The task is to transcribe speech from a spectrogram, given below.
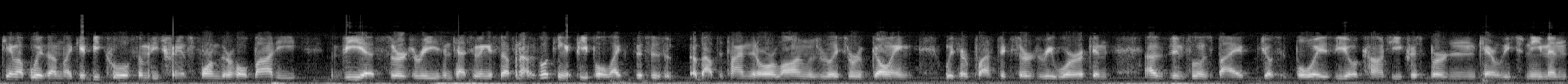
came up with, I'm like, it'd be cool if somebody transformed their whole body via surgeries and tattooing and stuff. And I was looking at people like this is about the time that Orlan was really sort of going with her plastic surgery work, and I was influenced by Joseph Beuys, Vito Acconci, Chris Burden, Carolee Schneemann,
